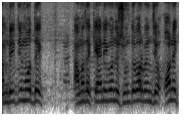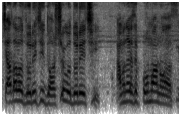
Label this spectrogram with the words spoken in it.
আমরা ইতিমধ্যে আমাদের ক্যানিগঞ্জে শুনতে পারবেন যে অনেক চাঁদাবাজ ধরেছি দর্শকও ধরেছি। আমাদের কাছে প্রমাণও আছে।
